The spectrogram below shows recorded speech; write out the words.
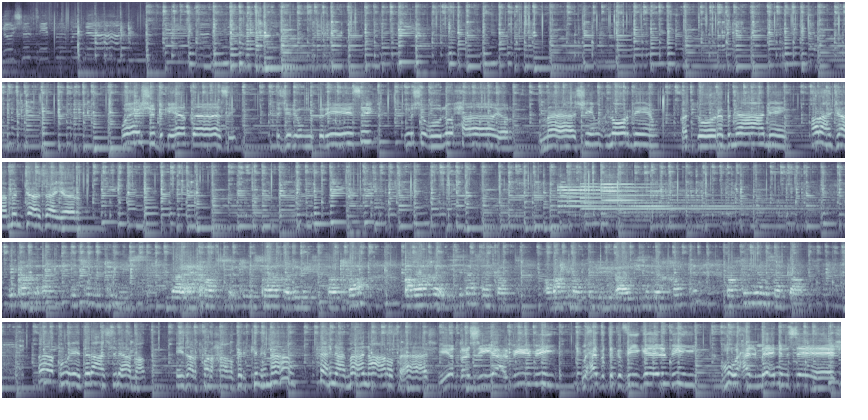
نوشلتي في البلدان. ويش بك يا قاسي؟ تجري ومفريسي مشغول وحاير. ماشي لوردي قد دور بناني. رجع من à destination de Tunis. France Tuniseur 2703, horaire 17h50. Embarquement prévu à 17h30, porte numéro 50. اقوي درع سلامة إذا الفرحة بالكلمة أنا ما نعرفهاش قاسي يا حبيبي محبتك في قلبي مو حل ما ننساش.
